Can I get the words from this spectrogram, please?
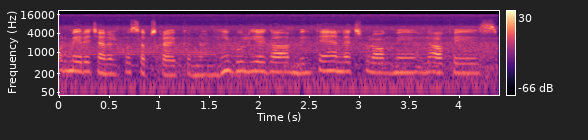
और मेरे चैनल को सब्सक्राइब करना नहीं भूलिएगा। मिलते हैं नेक्स्ट ब्लॉग में। अल्लाह हाफिज़।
